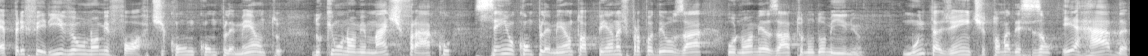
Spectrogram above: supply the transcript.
É preferível um nome forte com um complemento do que um nome mais fraco sem o complemento apenas para poder usar o nome exato no domínio. Muita gente toma a decisão errada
